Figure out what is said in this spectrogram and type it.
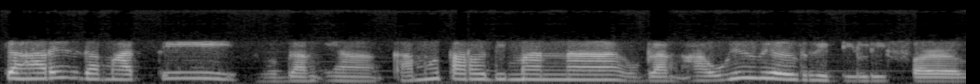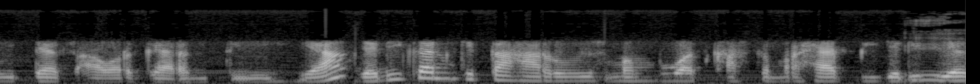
tiga hari sudah mati. Gue bilang, ya kamu taruh di mana? Gue bilang, ah, we will redeliver, that's our guarantee. Ya, jadi kan kita harus membuat customer happy. Jadi Iya. dia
